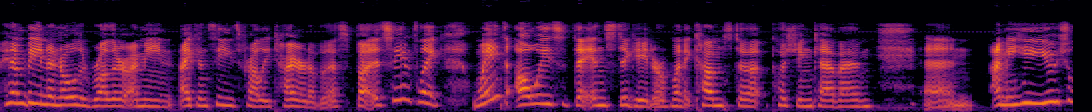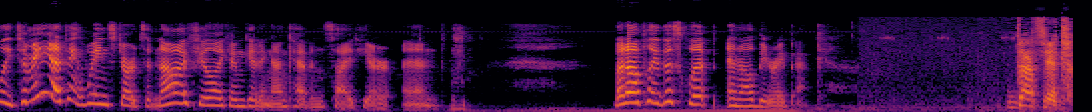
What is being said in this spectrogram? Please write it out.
him being an older brother, I mean, I can see he's probably tired of this. But it seems like Wayne's always the instigator when it comes to pushing Kevin. And I mean, he usually, to me, I think Wayne starts it. Now I feel like I'm getting on Kevin's side here. And but I'll play this clip and I'll be right back. That's it.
